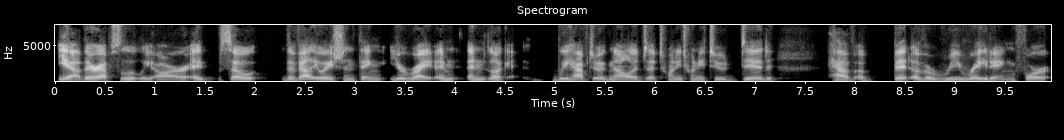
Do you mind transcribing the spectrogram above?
yeah there absolutely are so the valuation thing you're right and and look we have to acknowledge that 2022 did have a bit of a re-rating for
